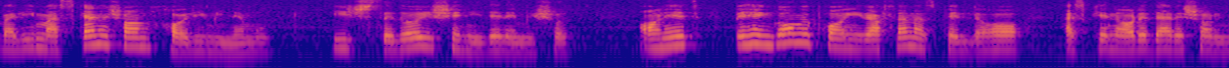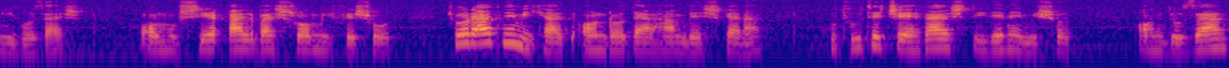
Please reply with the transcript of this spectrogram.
ولی مسکنشان خالی می نمود. هیچ صدایی شنیده نمی شد. آنت به هنگام پایین رفتن از پله ها از کنار درشان میگذشت آموشی قلبش را میفشرد جرأت نمی‌کرد آن را در هم بشکند. خطوط چهرهش دیده نمی‌شد آن دو زن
